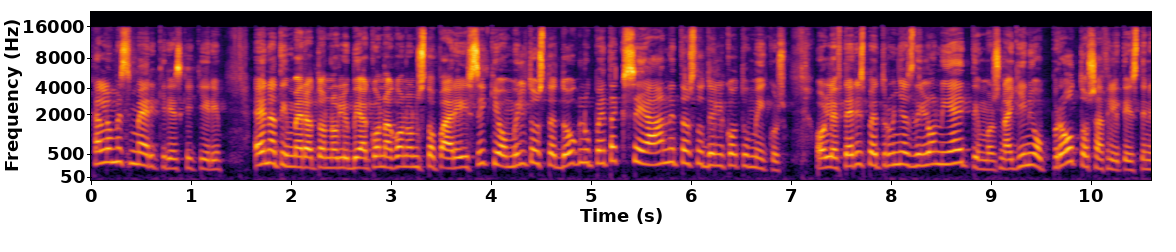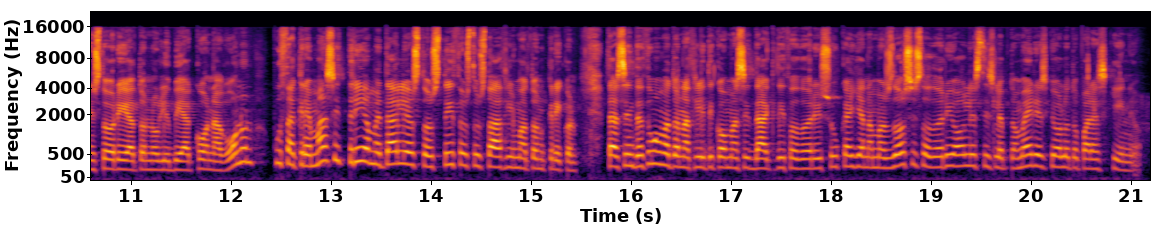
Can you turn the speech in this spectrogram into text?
Καλό μεσημέρι, κυρίες και κύριοι. Ένα τη μέρα των Ολυμπιακών Αγώνων στο Παρίσι και ο Μίλτος Στεντόγλου πέταξε άνετα στον τελικό του μήκους. Ο Λευτέρης Πετρούνιας δηλώνει έτοιμος να γίνει ο πρώτος αθλητής στην ιστορία των Ολυμπιακών Αγώνων που θα κρεμάσει τρία μετάλλια στο στήθος του στο άθλημα των Κρίκων. Θα συνδεθούμε με τον αθλητικό μας συντάκτη Θοδωρή Σούκα για να μας δώσει στο δωρή όλες τις λεπτομέρειες και όλο το παρασκήνιο.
